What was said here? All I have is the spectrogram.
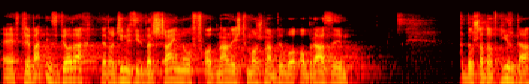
E, w prywatnych zbiorach rodziny Zilbersteinów odnaleźć można było obrazy Tadeusza Dowgirda,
